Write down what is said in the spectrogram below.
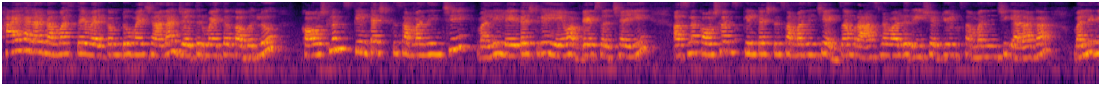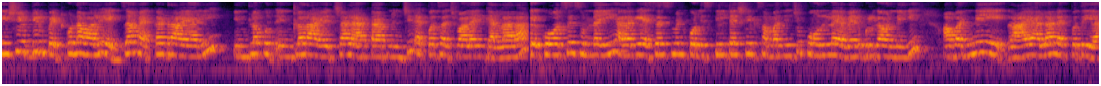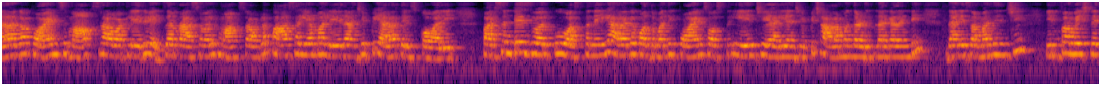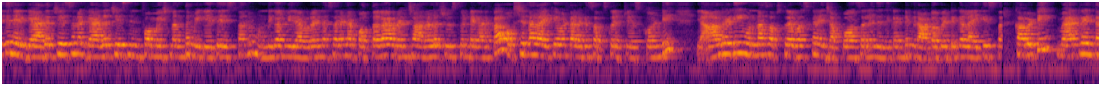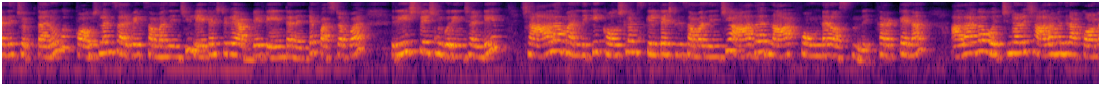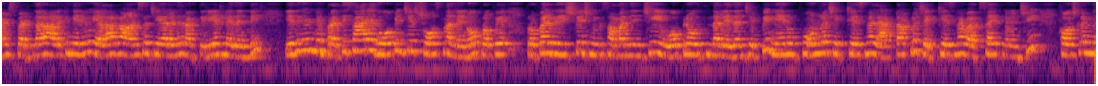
Hi hello నమస్తే welcome to my channel జ్యోతిర్మయతో కబుర్లు కౌశలం స్కిల్ టెస్ట్కి సంబంధించి మళ్ళీ లేటెస్ట్గా ఏం అప్డేట్స్ వచ్చాయి? అసలు కౌశలం స్కిల్ టెస్ట్కి సంబంధించి ఎగ్జామ్ రాసిన వాళ్ళు రీషెడ్యూల్కి సంబంధించి ఎలాగా? మళ్ళీ రీషెడ్యూల్ పెట్టుకున్న వాళ్ళు ఎగ్జామ్ ఎక్కడ రాయాలి? ఇంట్లో ఇంట్లో రాయొచ్చా ల్యాప్టాప్ నుంచి? లేకపోతే సచివాలయంకి వెళ్ళాలా? కోర్సెస్ ఉన్నాయి? అలాగే అసెస్మెంట్ కొన్ని స్కిల్ టెస్ట్లకు సంబంధించి ఫోన్లో అవైలబుల్గా ఉన్నాయి. అవన్నీ రాయాలా? లేకపోతే ఎలాగా? పాయింట్స్ మార్క్స్ రావట్లేదు. ఎగ్జామ్ రాసిన వాళ్ళకి మార్క్స్ రావట్లే? పాస్ అయ్యామా లేదా అని చెప్పి ఎలా తెలుసుకోవాలి? పర్సంటేజ్ వరకు వస్తున్నాయి. అలాగే కొంతమంది పాయింట్స్ వస్తున్నాయి. ఏం చేయాలి అని చెప్పి చాలా మంది అడుగుతున్నారు కదండి. దానికి సంబంధించి ఇన్ఫర్మేషన్ అయితే నేను గ్యాదర్ చేసిన గ్యాదర్ చేసిన ఇన్ఫర్మేషన్ అంతా మీకు అయితే ఇస్తాను. ముందుగా మీరు ఎవరైనా సరే నా కొత్తగా ఎవరైనా ఛానల్లో చూస్తుంటే కనుక ఒక చిన్న లైక్ ఇవ్వండి అలాగే సబ్స్క్రైబ్ చేసుకోండి. ఆల్రెడీ ఉన్న సబ్స్క్రైబర్స్కి నేను చెప్పవలసిన లేదు ఎందుకంటే మీరు ఆటోమేటిక్గా లైక్ ఇస్తారు కాబట్టి మ్యాటర్ ఏంటనేది చెప్తాను. కౌశలం సర్వేకి సంబంధించి లేటెస్ట్గా అప్డేట్ ఏంటనంటే ఫస్ట్ ఆఫ్ ఆల్ రిజిస్ట్రేషన్ గురించి అండి. చాలా మందికి కౌశలం స్కిల్ టెస్ట్కి సంబంధించి ఆధార్ నాట్ ఫౌండ్ అని వస్తుంది. కరెక్టేనా అలాగా వచ్చిన వాళ్ళు చాలా మంది నాకు కామెంట్స్ పెడుతున్నారు. వాళ్ళకి నేను ఎలాగ ఆన్సర్ చేయాలనేది నాకు తెలియట్లేదండి. ఎందుకంటే నేను ప్రతిసారి అది ఓపెన్ చేసి చూస్తున్నాను నేను. ప్రొఫైల్ ప్రొఫైల్ రిజిస్ట్రేషన్కి సంబంధించి ఓపెన్ అవుతుందా లేదని చెప్పి నేను ఫోన్లో చెక్ చేసిన ల్యాప్టాప్లో చెక్ చేసిన వెబ్సైట్ నుంచి uh, కౌశలం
